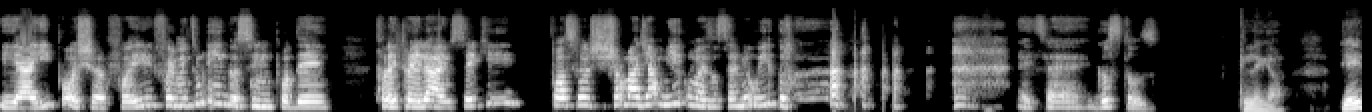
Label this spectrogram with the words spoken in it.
E aí, poxa, foi, foi muito lindo, assim, poder. Falei para ele: ah, eu sei que posso te chamar de amigo, mas você é meu ídolo. Isso é gostoso. Que legal. E aí,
